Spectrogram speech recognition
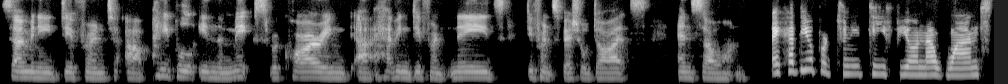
so many different uh, people in the mix, requiring uh, having different needs, different special diets, and so on. I had the opportunity, Fiona, once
